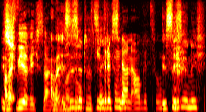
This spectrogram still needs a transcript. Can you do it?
ist Aber- schwierig, sagen Aber wir ist mal es so. ja Die tatsächlich drücken so? da ein Auge zu. Ist es ja nicht.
